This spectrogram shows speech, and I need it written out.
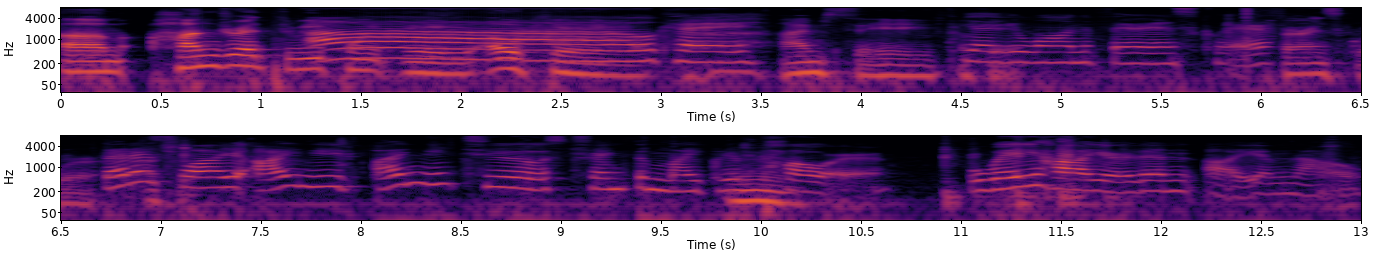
Um, 103.8. Ah, okay. okay. I'm saved. Yeah, Okay. you won fair and square. Fair and square. That is Actually, why I need I need to strengthen my grip Mm. power way higher than I am now.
